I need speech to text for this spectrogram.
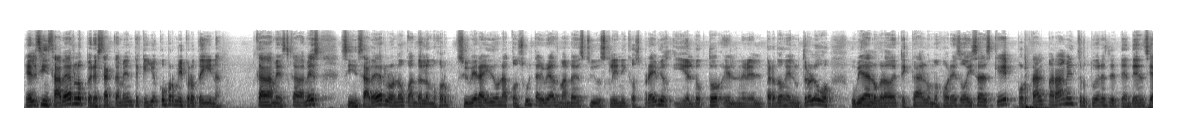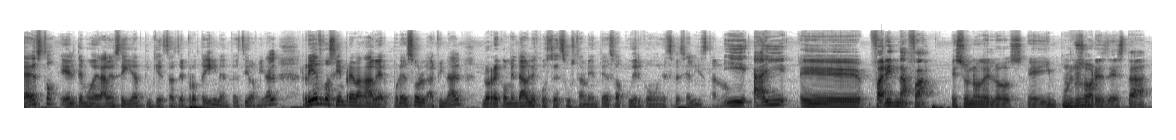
Él sin saberlo, pero exactamente que yo compro mi proteína cada mes, cada mes, sin saberlo, ¿no? Cuando a lo mejor si hubiera ido a una consulta, le hubieras mandado estudios clínicos previos y el doctor, el, perdón, el nutrólogo hubiera logrado detectar a lo mejor eso. Oye, ¿sabes qué? Por tal parámetro tú eres de tendencia a esto, él te moderaba enseguida que estás de proteína. Entonces, al final, riesgos siempre van a haber. Por eso, al final, lo recomendable pues es justamente eso, acudir con un especialista, ¿no? Y hay eh, Farid Nafa, es uno de los eh, impulsores de, esta,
